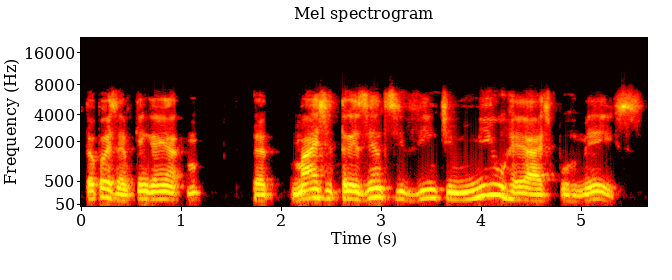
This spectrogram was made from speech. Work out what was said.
Então, por exemplo, quem ganha é, mais de 320 mil reais por mês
